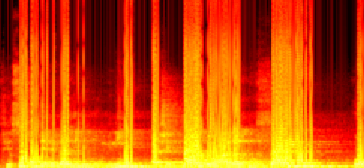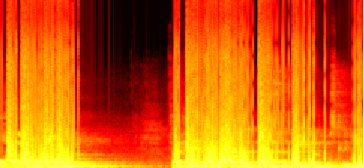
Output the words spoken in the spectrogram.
في صفة عباده المؤمنين أشداء على الكفار رحماء بينهم فكيف هذا البأس بين المسلمين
